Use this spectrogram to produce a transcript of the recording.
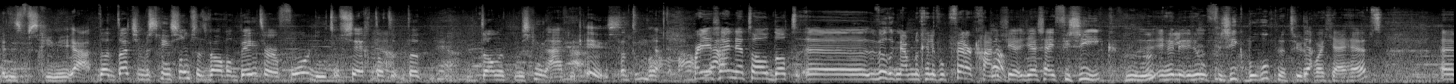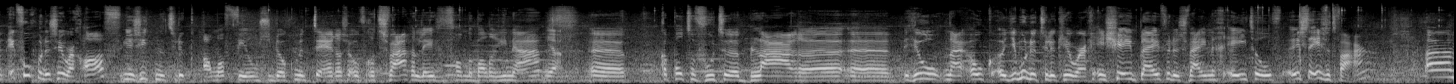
het is misschien, ja, dat, dat je misschien soms het wel wat beter voordoet. Of zegt dat, dat, Ja. dan het misschien eigenlijk is. Dat doen we Ja. allemaal. Maar jij Ja. zei net al dat, eh, daar wilde ik namelijk nog heel even op verder gaan. Ja. Dus jij, jij zei fysiek, een hele, heel fysiek beroep natuurlijk Ja. wat jij hebt. Eh, ik vroeg me dus heel erg af. Je ziet natuurlijk allemaal films, documentaires over het zware leven van de ballerina. Ja. Eh, kapotte voeten, blaren. eh, heel, nou, ook, eh, je moet natuurlijk heel erg in shape blijven, dus weinig eten. Of, is, is het waar? Ehm,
